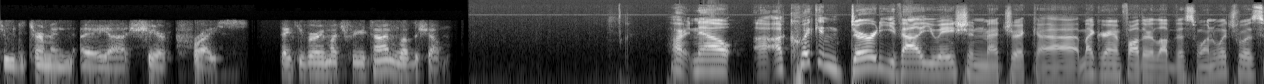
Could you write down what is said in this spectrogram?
to determine a uh, share price. Thank you very much for your time. Love the show. All right, now uh, a quick and dirty valuation metric. Uh, my grandfather loved this one, which was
